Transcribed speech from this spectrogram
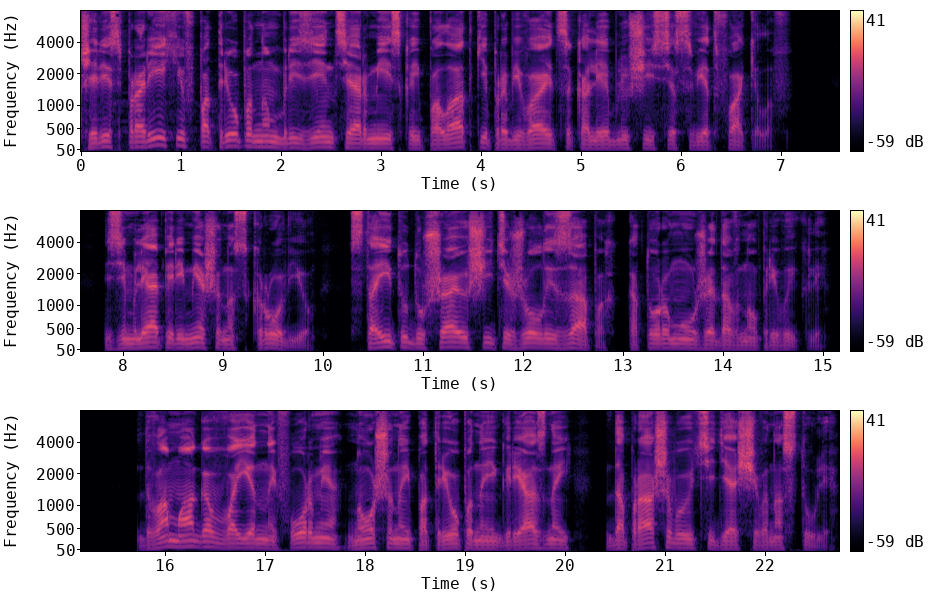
Через прорехи в потрепанном брезенте армейской палатки пробивается колеблющийся свет факелов. Земля перемешана с кровью, стоит удушающий тяжелый запах, к которому уже давно привыкли. Два мага в военной форме, ношенной, потрепанной и грязной, допрашивают сидящего на стуле.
